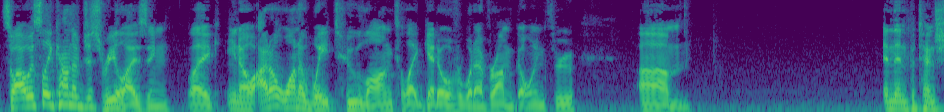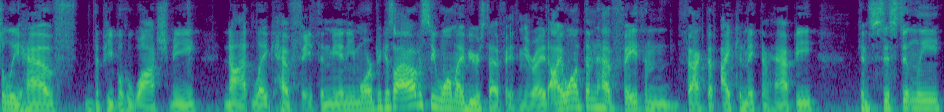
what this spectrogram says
So I was like kind of just realizing like, you know, I don't want to wait too long to like get over whatever I'm going through. Um and then potentially have the people who watch me not like have faith in me anymore because I obviously want my viewers to have faith in me, right? I want them to have faith in the fact that I can make them happy consistently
